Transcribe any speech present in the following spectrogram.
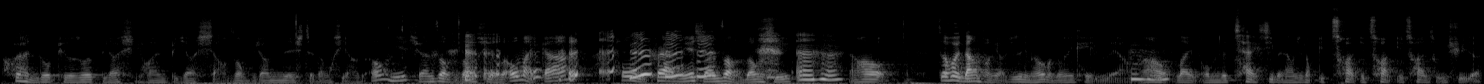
会很多，比如说比较喜欢比较小这种比较 niche 的东西，然后说哦你也喜欢这种东西，我说 Oh my God，Holy crap，你也喜欢这种东西，嗯，然后这会当朋友，就是你们有很多东西可以聊，然后 like 我们的 text 基本上是那种一串一串一串出去的，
